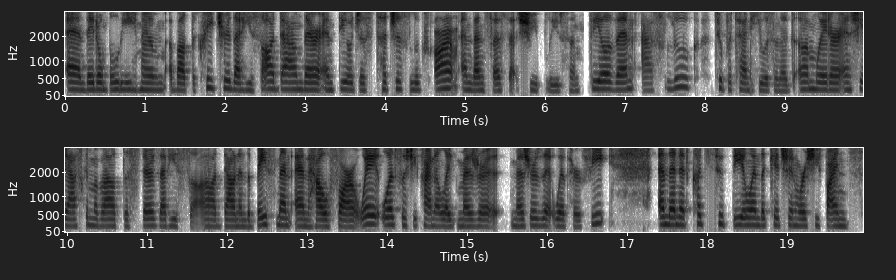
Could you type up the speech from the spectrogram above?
and they don't believe him about the creature that he saw down there and Theo just touches Luke's arm and then says that she believes him. Theo then asks Luke to pretend he was in the dumbwaiter and she asks him about the stairs that he saw down in the basement and how far away it was so she kind of like measure it, measures it with her feet and then it cuts to Theo in the kitchen where she finds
